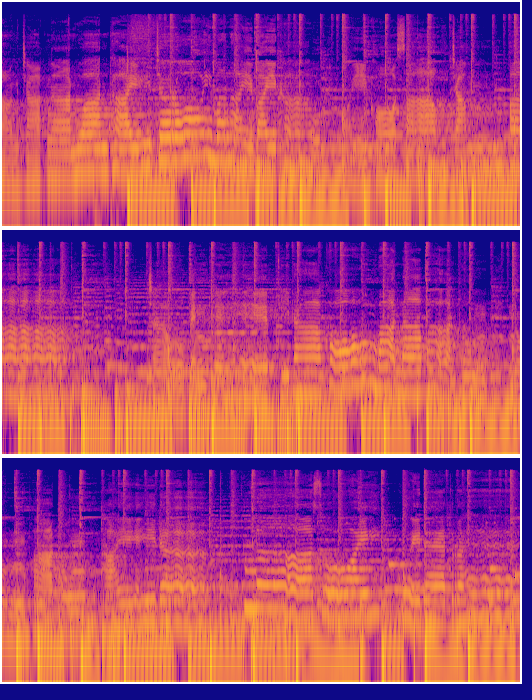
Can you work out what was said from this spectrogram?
างจากงานวานไทยจะร้อ ดาของบ้านนาบ้านทุ่งนุ่งผ้าทุงไทยเดิมหน้าสวยด้วยแดดแรง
